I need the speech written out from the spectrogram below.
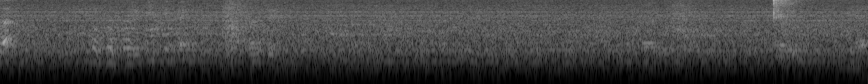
Whoops. what's this? Yes.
